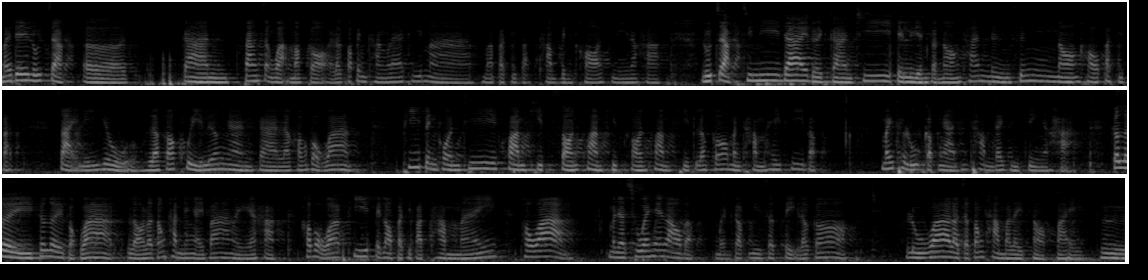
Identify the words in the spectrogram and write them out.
ไม่ได้รู้จักการสร้างจังหวะมาก่อนแล้วก็เป็นครั้งแรกที่มามาปฏิบัติธรรมเป็นคอร์สนี้นะคะ รู้จักที่นี่ได้โดยการที่ไปเรียนกับน้องท่านหนึ่งซึ่งน้องเขาปฏิบัติสายนี้อยู่ แล้วก็คุยเรื่องงานกันแล้วเขาก็บอกว่า พี่เป็นคนที่ความคิดซ้อนความคิดซ้อนความคิด แล้วก็มันทำให้พี่แบบไม่ทะลุกับงานที่ทำได้จริงๆอะค่ะ ก็เลยก็เลยบอกว่าเราเราต้องทำยังไงบ้างอะไรอย่างเงี้ยค่ะเขาบอกว่าพี่ไปลองปฏิบัติธรรมไหมเพราะว่ามันจะช่วยให้เราแบบเหมือนกับมีสติ แล้วก็รู้ว่าเราจะต้องทำอะไรต่อไป คือ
